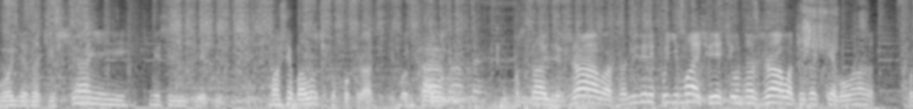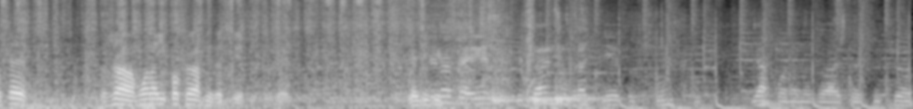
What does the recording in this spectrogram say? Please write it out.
Бодя зачищає її, смісові сети. Може балончиком покрасити, поставити. Поставити ржава, ржава. Люди не розуміють, що якщо вона ржава, то таке, бо вона оце ржава, можна її покрасити засвітити. Я Ти тільки треба є спеціально брати ету штучку. Як вона називається? Цю чорну,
